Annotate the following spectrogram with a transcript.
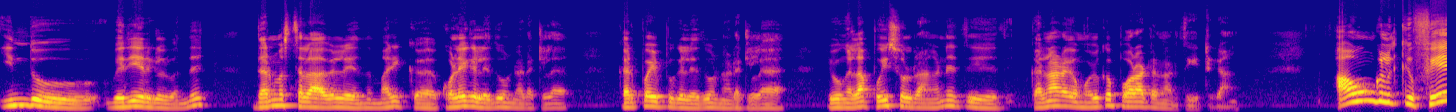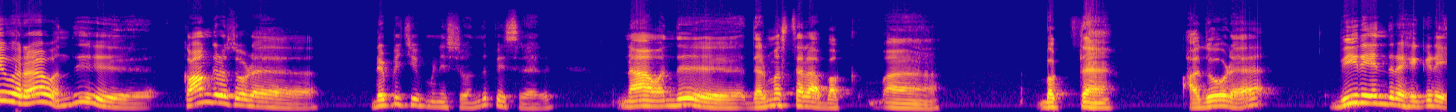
இந்து வெறியர்கள் வந்து தர்மஸ்தலாவில் இந்த மாதிரி க கொலைகள் எதுவும் நடக்கலை கற்பழிப்புகள் எதுவும் நடக்கலை. இவங்கெல்லாம் பொய் சொல்கிறாங்கன்னு கர்நாடகா முழுக்க போராட்டம் நடத்திக்கிட்டு இருக்காங்க. அவங்களுக்கு ஃபேவராக வந்து காங்கிரஸோட டெப்டி சீஃப் மினிஸ்டர் வந்து பேசுகிறாரு நான் வந்து தர்மஸ்தலா பக் பக்தன். அதோட வீரேந்திர ஹெக்டே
